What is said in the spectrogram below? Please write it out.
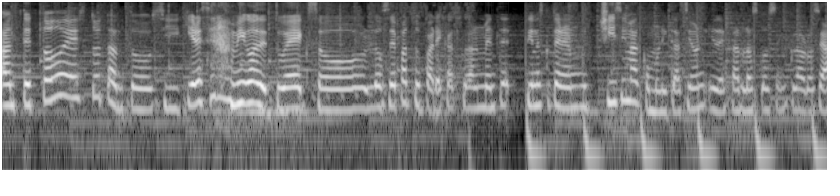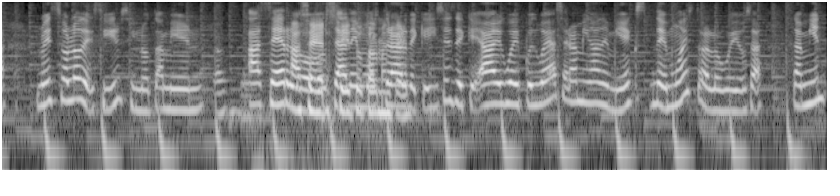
ante todo esto, tanto si quieres ser amigo de tu ex o lo sepa tu pareja actualmente, tienes que tener muchísima comunicación y dejar las cosas en claro. O sea, no es solo decir, sino también hacerlo. o sea, demostrar de que dices de que, ay, güey, pues voy a ser amiga de mi ex, demuéstralo, güey. O sea, también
